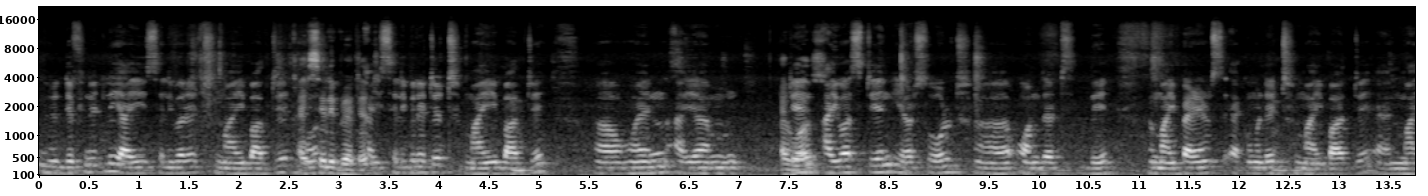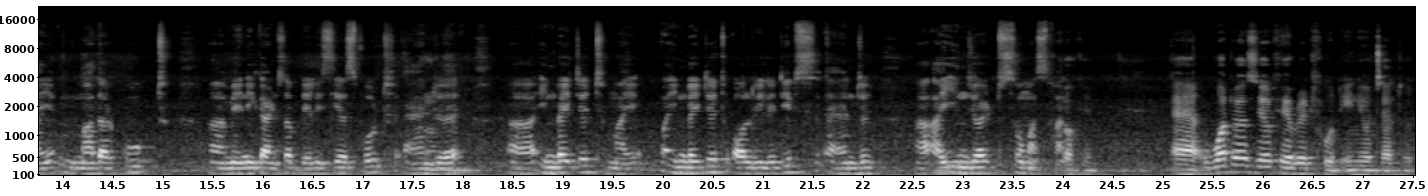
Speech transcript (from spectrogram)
Uh, Definitely, I celebrate my birthday. I celebrated. I celebrated my birthday uh, when I am. I 10, was. I was 10 years old uh, on that day. My parents accommodate Mhm. my birthday, and my mother cooked uh, many kinds of delicious food and uh, uh, invited my invited all relatives, and uh, I enjoyed so much fun. Okay. Uh, what was your favorite food in your childhood?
